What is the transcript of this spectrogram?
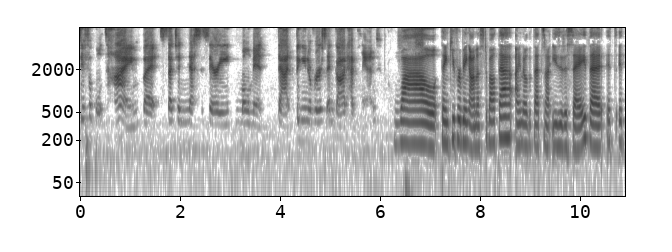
difficult time, but such a necessary moment that the universe and God had planned. Wow. Thank you for being honest about that. I know that that's not easy to say that it's it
